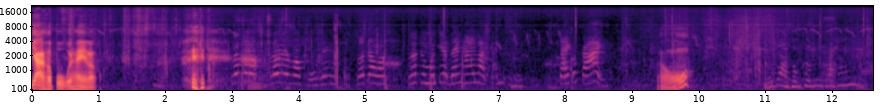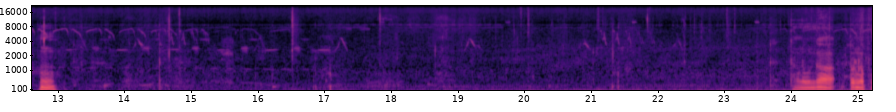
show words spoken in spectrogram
หรอก็ดีไงย่าเขาปลูกไว้ให้แล้ว แล้วจะมาแล้วจะมาปลูกได้ไงแล้วจะมาแล้วจะมาเก็บได้ไงล่ะใจก็ตายเอาไส่งเครื่องรีดไปให้อืมทางนู้นก็ต้นข้าวโพ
